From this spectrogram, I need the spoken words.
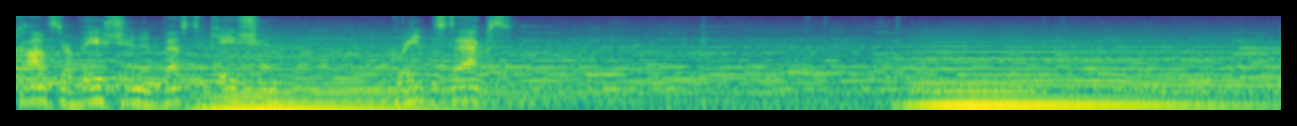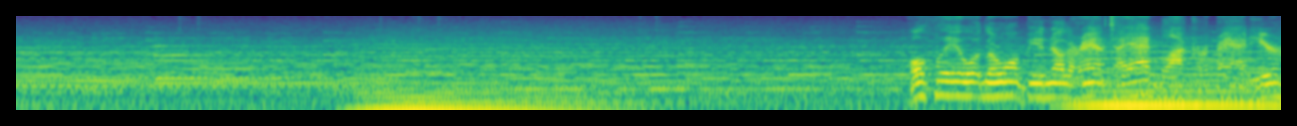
conservation investigation, Great stacks. Hopefully there won't be another anti-ad blocker ad here.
